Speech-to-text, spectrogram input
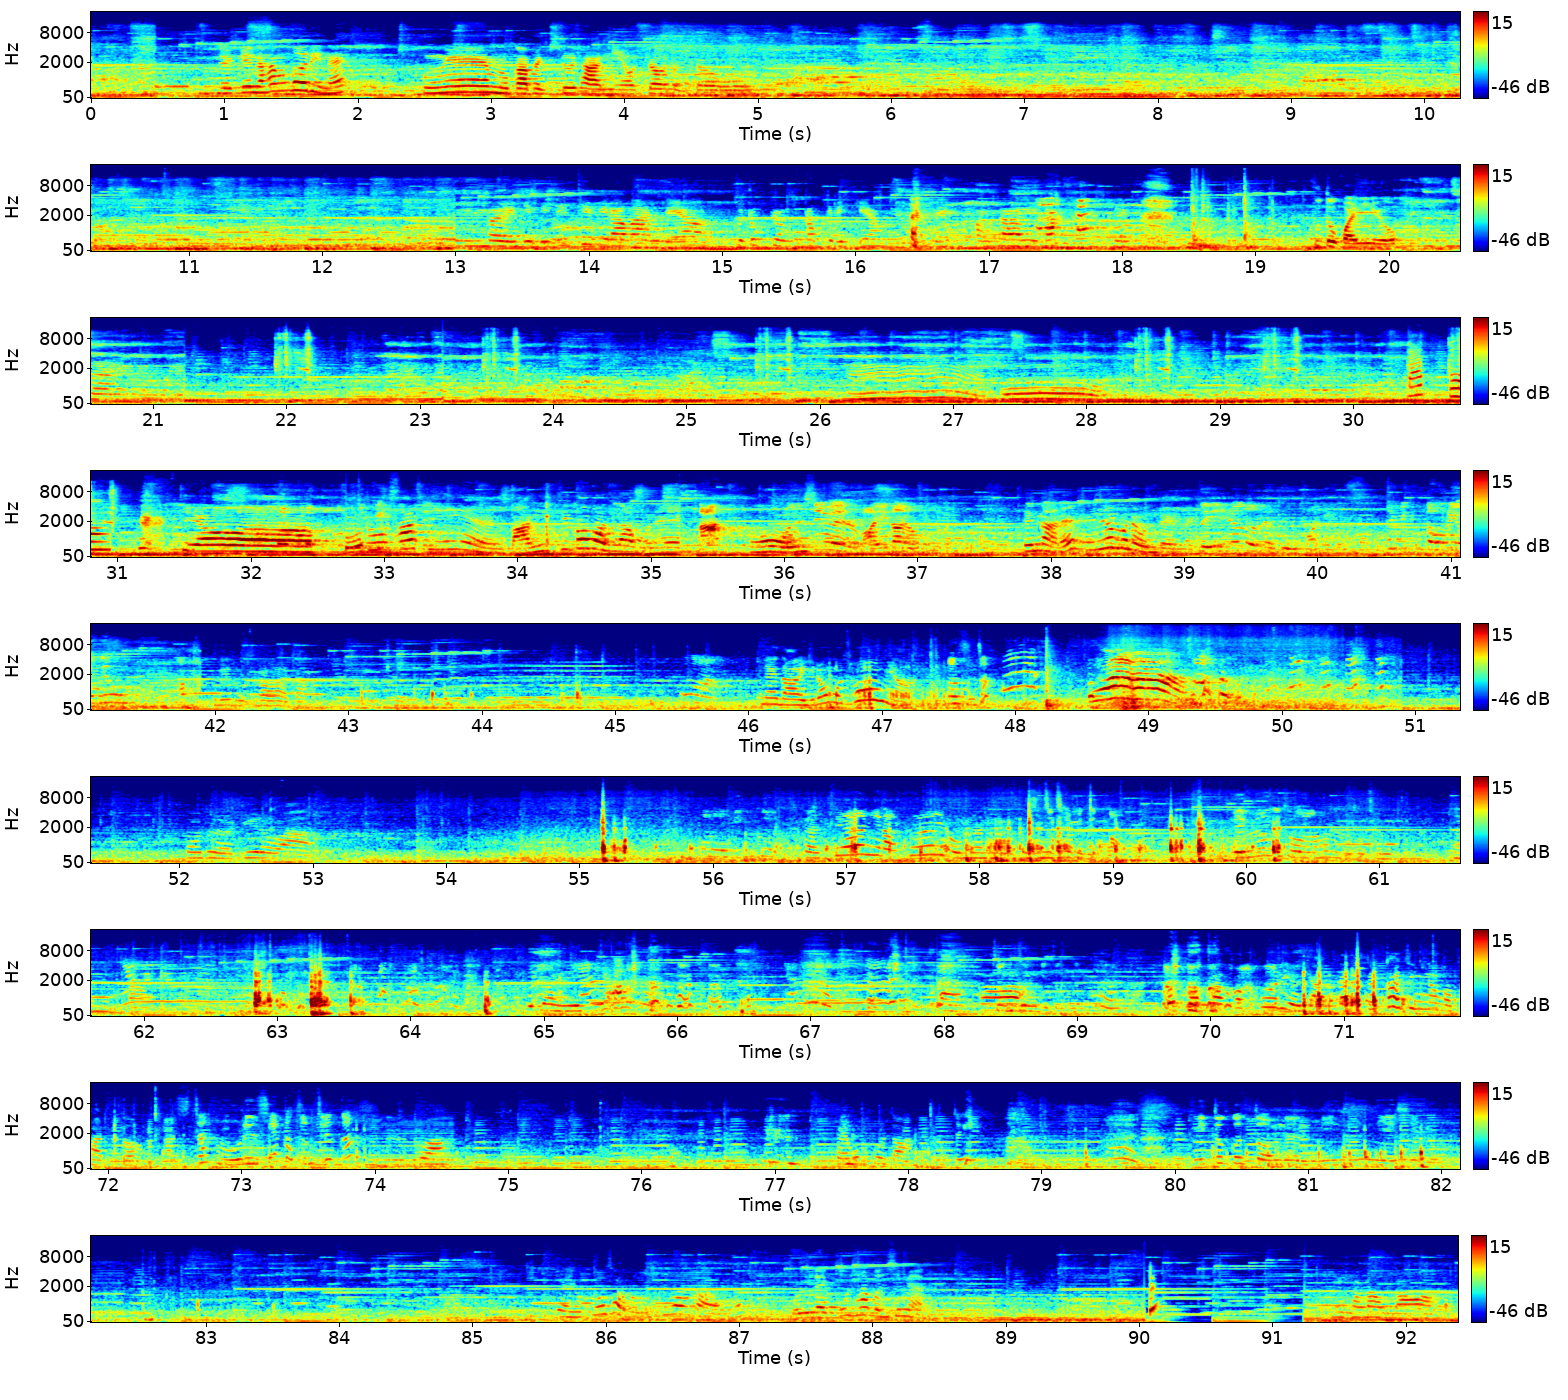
여기는 한글이네. 동해물과 백두산이 어쩌고저쩌고. 저 여기 미니TV라고 하는데요. 구독 좀 부탁드릴게요. 네, 감사합니다. 네. 구독 완료. 음, 오. 귀여워. 너도 사진 많이 찍어봤나 보네. 나? 어. 전시회를 많이 다녀서 그래. 옛날에? 1년 만에 온다며. 근데 1년 전에 되게 많이 갔어. 재밌겠다, 우리 여기. 아, 우리도 들어가자. 우와. 근데 나 이런 거 처음이야. 아, 진짜? 우와! 너도 여기로 와. 어, 미끄. 야, 수연이랑 소연이 오면 진짜 재밌겠다. 네 명이서 게더 재밌겠다. 야, 얘기야. 아까, 전등기, 전등기. 아까 커플이 여기 앉아서 셀카 찍는 거 봤어. 아, 진짜? 그럼 우리는 셀카 좀 찍을까? 응. 좋아. 배고프다. 갑자기. 밑도 끝도 없는 민순이의 시간. 야, 이거 포사 너무 심한 거 아니야? 원래 뽀샵은 심해야 돼. 이거 잘 나온다.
